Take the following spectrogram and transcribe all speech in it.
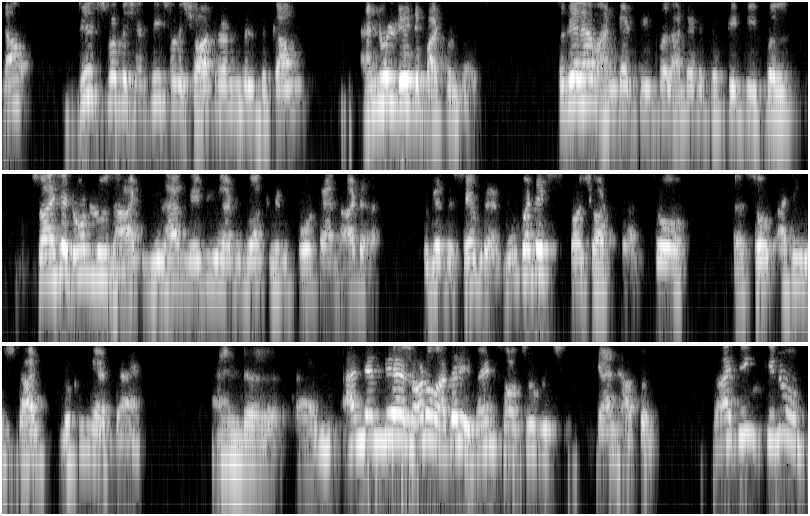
Now, this for the at least for the short run will become annual day department wise. So they'll have 100 people, 150 people. So I said, don't lose heart. You'll have maybe you'll have to work little four times harder to get the same revenue, but it's for short run. So, uh, so I think you start looking at that, and uh, um, and then there are a lot of other events also which can happen. So I think you know,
